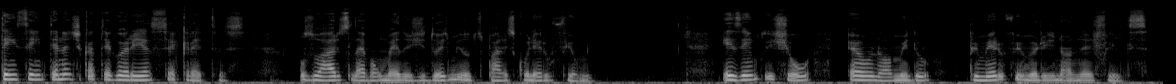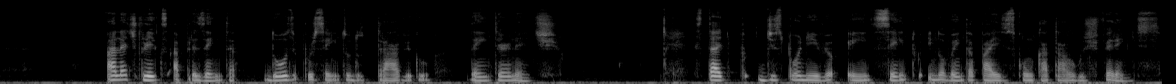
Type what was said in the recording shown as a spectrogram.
Tem centenas de categorias secretas. Usuários levam menos de dois minutos para escolher o filme. Exemplo Show é o nome do primeiro filme original da Netflix. A Netflix apresenta 12% do tráfego da internet. Está disponível em 190 países com catálogos diferentes.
